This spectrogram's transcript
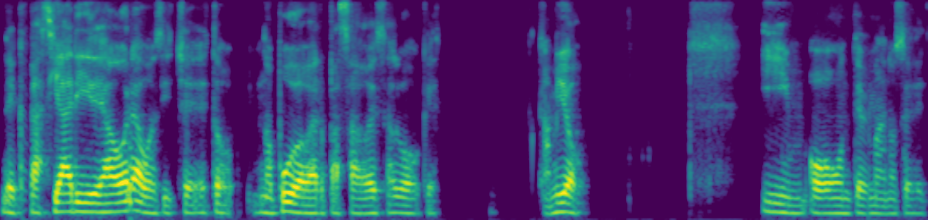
de Cassiari de ahora, o decís, che, esto no pudo haber pasado, es algo que cambió. O un tema, no sé, de,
